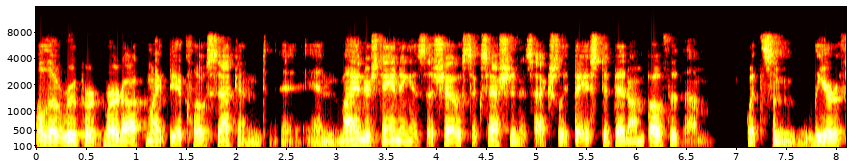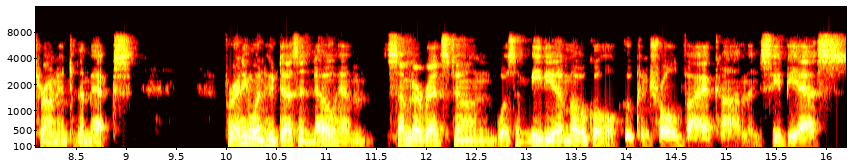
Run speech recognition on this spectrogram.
although Rupert Murdoch might be a close second. And my understanding is the show Succession is actually based a bit on both of them, with some Lear thrown into the mix. For anyone who doesn't know him, Sumner Redstone was a media mogul who controlled Viacom and CBS,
